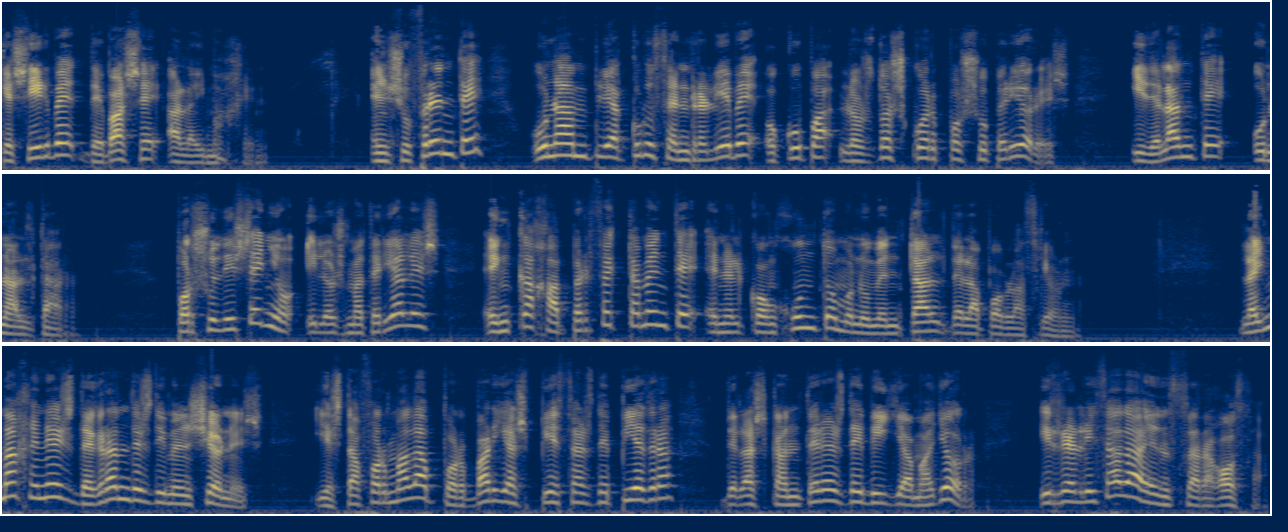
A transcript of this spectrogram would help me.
que sirve de base a la imagen. En su frente, una amplia cruz en relieve ocupa los dos cuerpos superiores, y delante un altar. Por su diseño y los materiales encaja perfectamente en el conjunto monumental de la población. La imagen es de grandes dimensiones y está formada por varias piezas de piedra de las canteras de Villamayor, y realizada en Zaragoza.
